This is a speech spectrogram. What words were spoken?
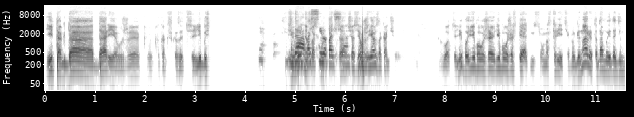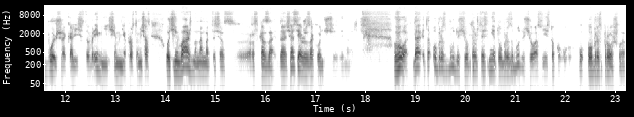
и тогда Дарья уже, как сказать, либо сегодня да, спасибо большое. Да, сейчас я уже я заканчиваю. Вот, либо, либо, уже, либо уже в пятницу у нас третий вебинар, и тогда мы и дадим большее количество времени, чем мне. Просто мне сейчас очень важно нам это сейчас э, рассказать. Да? Сейчас я уже закончу через две минуты. Вот, да, это образ будущего, потому что если нет образа будущего, у вас есть только образ прошлого.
